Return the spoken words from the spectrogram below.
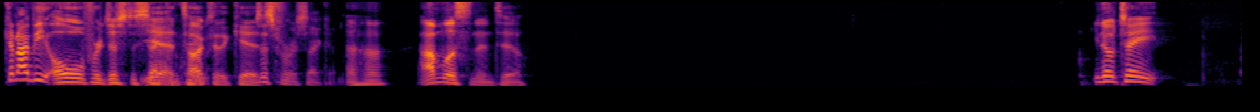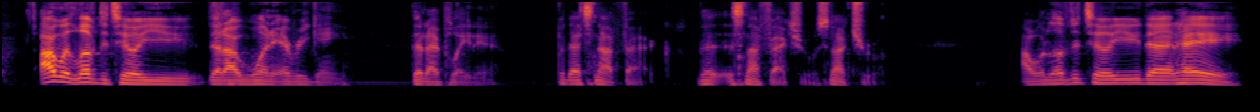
can I be old for just a second? Yeah, talk Tate? to the kids. just for a second. Uh huh. I'm listening too. You know, Tate, I would love to tell you that I won every game that I played in, but that's not fact. That- It's not factual. It's not true. I would love to tell you that, hey,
